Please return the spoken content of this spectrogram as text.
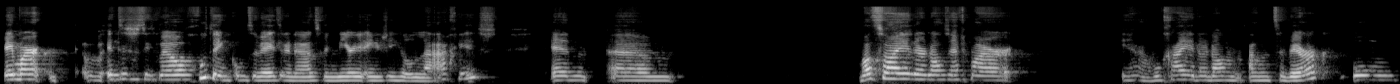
Hey, maar het is natuurlijk wel goed denk ik om te weten inderdaad wanneer je energie heel laag is. En um, wat zou je er dan zeg maar ja, hoe ga je er dan aan te werk om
